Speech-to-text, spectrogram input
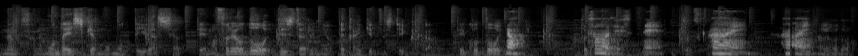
うなんですかね問題意識はもう持っていらっしゃって、まあ、それをどうデジタルによって解決していくかっていうことを今そうですね。はい。はい。なるほど。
